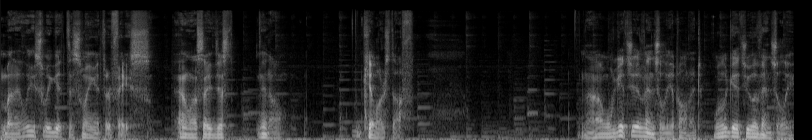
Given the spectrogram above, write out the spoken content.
But at least we get to swing at their face. Unless they just, you know, kill our stuff. No, we'll get you eventually, opponent. We'll get you eventually.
